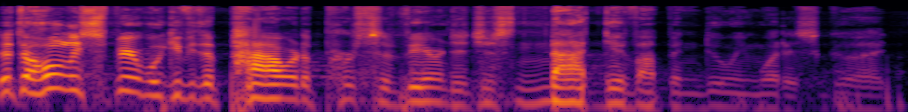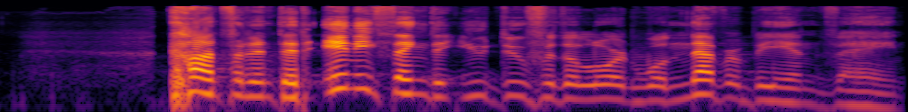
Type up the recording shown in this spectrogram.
That the Holy Spirit will give you the power to persevere and to just not give up in doing what is good. Confident that anything that you do for the Lord will never be in vain.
